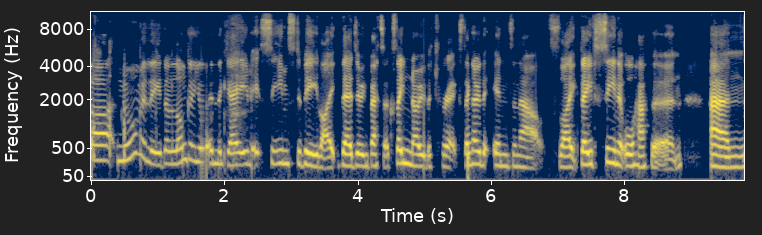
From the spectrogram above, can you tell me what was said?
but normally, the longer you're in the game, it seems to be like they're doing better because they know the tricks, they know the ins and outs. Like they've seen it all happen, and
